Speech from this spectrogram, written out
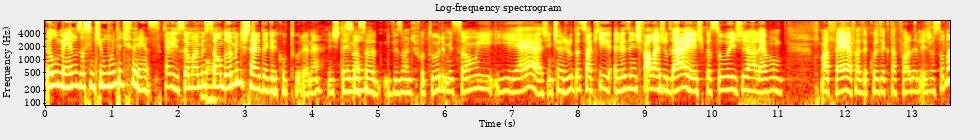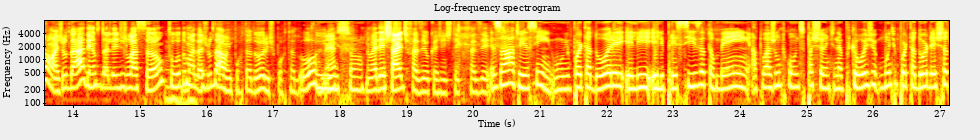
pelo menos, eu senti muita diferença. É isso, é uma missão do Ministério da Agricultura, né? A gente tem Sim. nossa visão de futuro e missão e, e é, a gente ajuda, só que às vezes a gente fala ajudar e as pessoas já levam uma fé, fazer coisa que está fora da legislação. Não, ajudar dentro da legislação, tudo, mas ajudar o importador, o exportador, né? Isso. Não é deixar de fazer o que a gente tem que fazer. Exato, e assim, o importador, ele, ele precisa também atuar junto com o despachante, né? Porque hoje muito importador deixa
